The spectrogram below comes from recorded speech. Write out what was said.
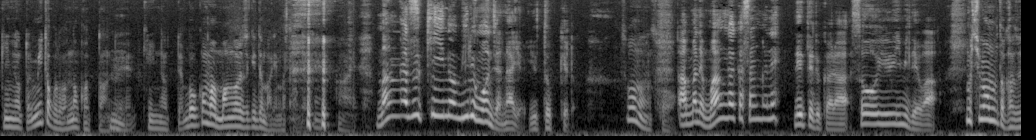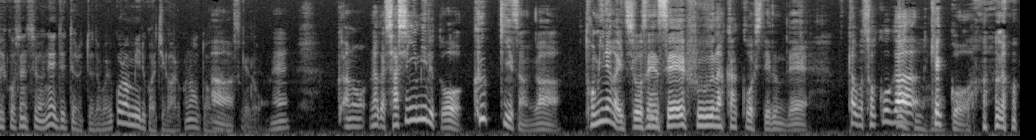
気になった。見たことがなかったんで、うん気になって。僕はまあ漫画好きでもありますのでね。はい。漫画好きの見るもんじゃないよ、言っとくけど。そうなんですか。あ、まあ、でも漫画家さんがね、出てるから、そういう意味では、島本和彦先生がね、出てるっていうところで、これは見る価値があるかなとは思いますけど。ね。あの、なんか写真見ると、クッキーさんが富永一郎先生風な格好をしてるんで、多分そこが結構、あの、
